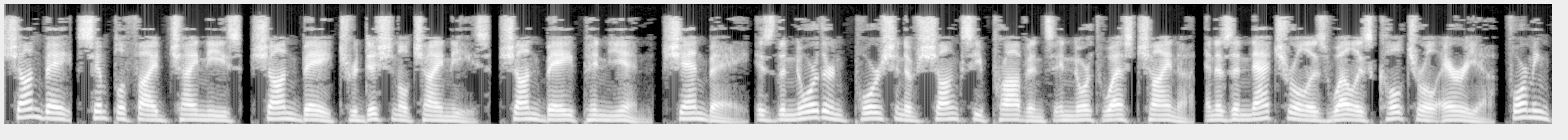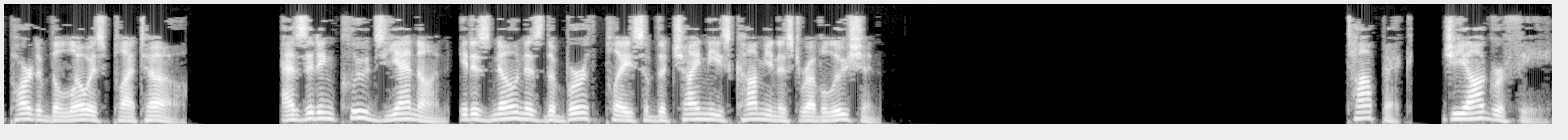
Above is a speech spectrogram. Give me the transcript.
Shanbei simplified Chinese, Shanbei traditional Chinese, Shanbei pinyin, Shanbei is the northern portion of Shaanxi province in northwest China, and is a natural as well as cultural area, forming part of the Loess Plateau. As it includes Yan'an, it is known as the birthplace of the Chinese Communist Revolution. Geography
